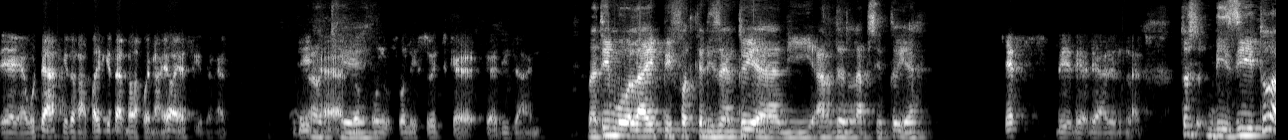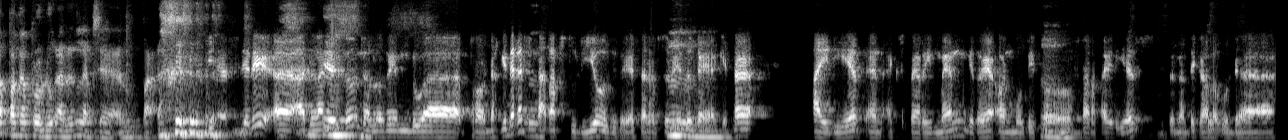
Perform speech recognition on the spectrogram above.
ya ya udah gitu ngapain kita ngelakuin iOS gitu kan. Jadi okay. uh, full, fully switch ke ke desain. Berarti mulai pivot ke desain tuh ya di Arden Labs itu ya? Di, di, di Arden Labs. Terus Busy itu apakah produk Arden Labs ya? Lupa. yes, jadi uh, Arden Labs yes. itu nalurin dua produk. Kita kan startup studio gitu ya. Startup studio hmm. itu kayak kita ideate and eksperimen gitu ya on multiple hmm. startup ideas. Gitu. Nanti kalau udah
